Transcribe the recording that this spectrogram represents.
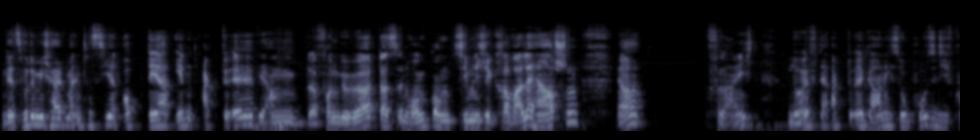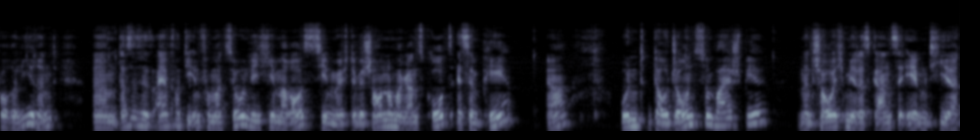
Und jetzt würde mich halt mal interessieren, ob der eben aktuell, wir haben davon gehört, dass in Hongkong ziemliche Krawalle herrschen, ja, vielleicht läuft der aktuell gar nicht so positiv korrelierend. Ähm, das ist jetzt einfach die Information, die ich hier mal rausziehen möchte. Wir schauen nochmal ganz kurz. S&P, ja, und Dow Jones zum Beispiel und dann schaue ich mir das Ganze eben hier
